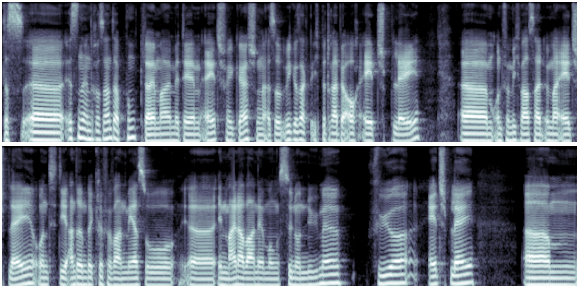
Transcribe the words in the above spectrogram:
Das äh, ist ein interessanter Punkt gleich mal mit dem Age Regression. Also wie gesagt, ich betreibe auch Age Play. Ähm, und für mich war es halt immer Age Play und die anderen Begriffe waren mehr so äh, in meiner Wahrnehmung Synonyme für Age Play. Ähm,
